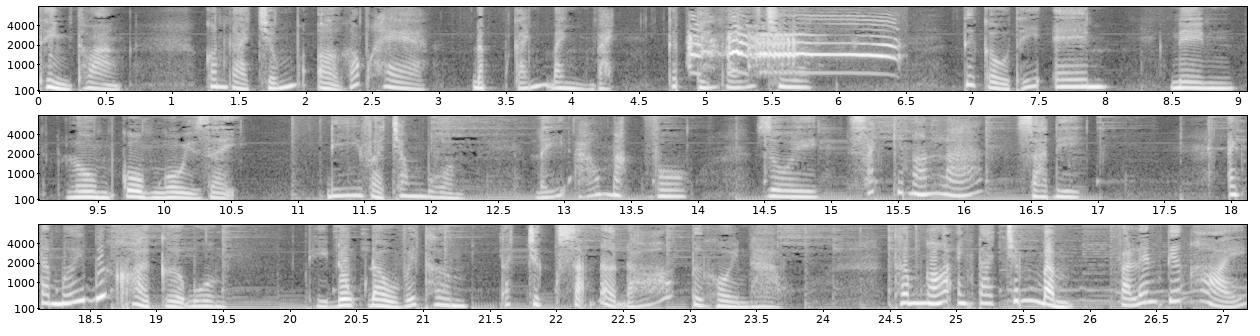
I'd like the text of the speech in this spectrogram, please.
Thỉnh thoảng Con gà trống ở góc hè Đập cánh bành bạch Cất tiếng gáy trưa Tư cầu thấy êm Nên lồm cồm ngồi dậy Đi vào trong buồng Lấy áo mặc vô Rồi xách cái nón lá ra đi anh ta mới bước khỏi cửa buồng thì đụng đầu với Thơm đã trực sẵn ở đó từ hồi nào. Thơm ngó anh ta châm bẩm và lên tiếng hỏi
